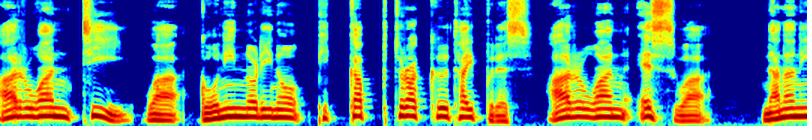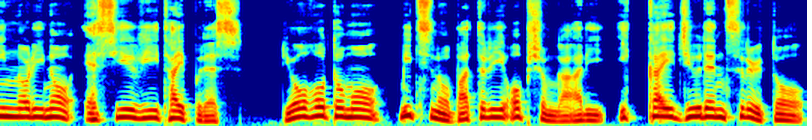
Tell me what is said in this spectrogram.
R1T は5人乗りのピックアップトラックタイプです。R1S は7人乗りの SUV タイプです。両方とも3つのバッテリーオプションがあり、1回充電すると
